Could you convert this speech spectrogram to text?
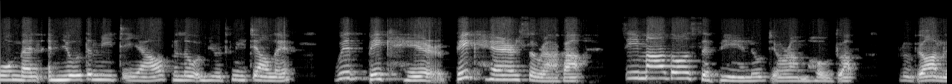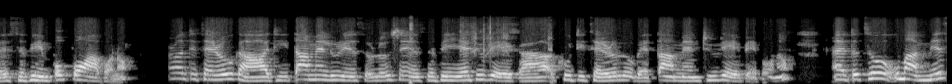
woman အမျိုးသမီးတစ်ယောက်ဘလို့အမျိုးသမီးတစ်ယောက်လဲ with big hair big hair ဆိုတာကကြီးမားသောသပင်လို့ပြောတာမဟုတ်တော့ဘယ်လိုပြောရမလဲသပင်ပေါ့ပေါ့ပေါ့နော်အဲ့တော့တီချယ်တို့ကဒီတာမန်လူတွေဆိုလို့ရှိရင်သပင်ရဲ့ဒုတွေကအခုတီချယ်တို့လိုပဲတာမန်ဒုတွေပဲပေါ့နော်အဲတချို့ဥမာ Miss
